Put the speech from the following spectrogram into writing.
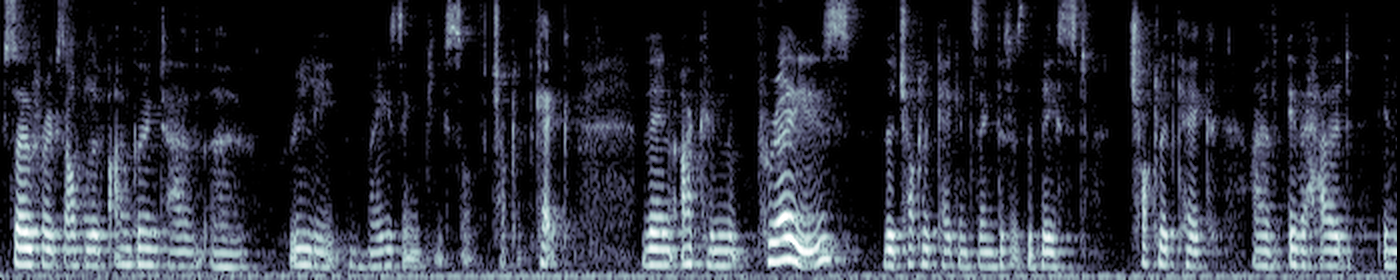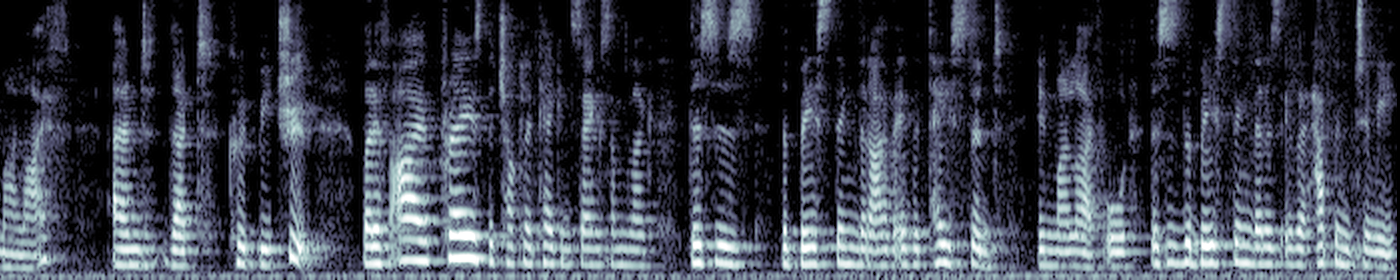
So, for example, if I'm going to have a really amazing piece of chocolate cake, then I can praise the chocolate cake and saying this is the best chocolate cake I have ever had in my life, and that could be true. But if I praise the chocolate cake and saying something like, This is the best thing that I've ever tasted in my life, or this is the best thing that has ever happened to me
